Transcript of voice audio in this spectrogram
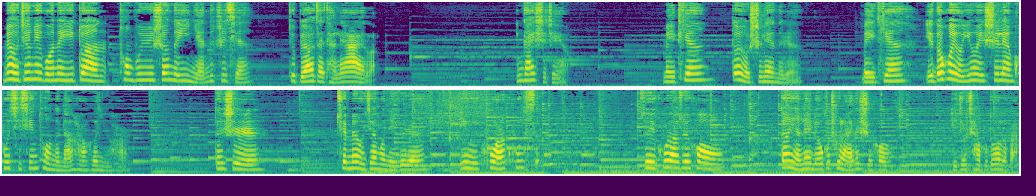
没有经历过那一段痛不欲生的一年的之前。就不要再谈恋爱了，应该是这样。每天都有失恋的人，每天也都会有因为失恋哭泣心痛的男孩和女孩，但是却没有见过哪个人因为哭而哭死了。所以哭到最后，当眼泪流不出来的时候，也就差不多了吧。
